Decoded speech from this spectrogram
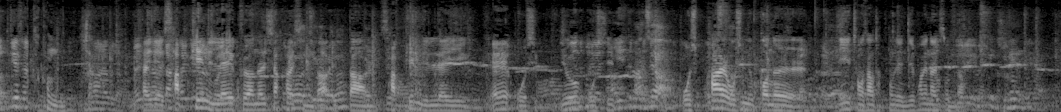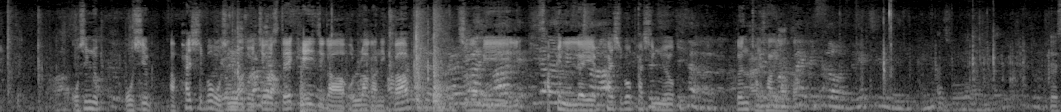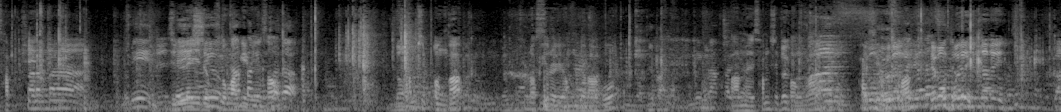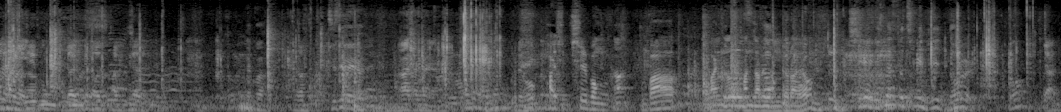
어떻게 해서 탁하면. 자 이제 4핀 릴레이 구현을 시작하겠습니다. 일단 4핀 릴레이의 56, 50, 58, 56번을 이 정상 작동되는지 확인하겠습니다. 56, 50, 아 85, 56을 찍었을 때 게이지가 올라가니까 지금 이 4핀 릴레이 85, 86은 정상입니다. 이제 4핀 릴레이를 구동하기 위해서 30번과 플러스를 연결하고 다음에 30번과 86번 대본 보내준다더니. 나 이게. 주세요. 아 장난이야. 그리고 87번과 마이너스 단자를 연결하여 지금 이 테스트 치면 니 너를 어? 야,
